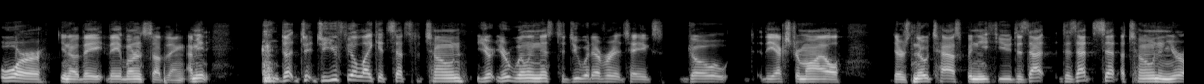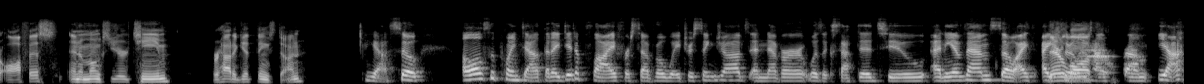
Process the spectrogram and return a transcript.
or you know they they learn something. I mean, do, do you feel like it sets the tone? Your your willingness to do whatever it takes, go the extra mile. There's no task beneath you. Does that does that set a tone in your office and amongst your team for how to get things done? Yeah. So I'll also point out that I did apply for several waitressing jobs and never was accepted to any of them. So I, I clearly have some, yeah,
